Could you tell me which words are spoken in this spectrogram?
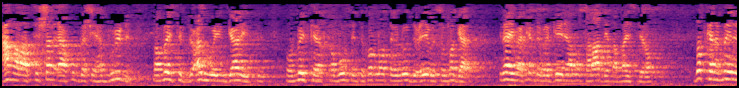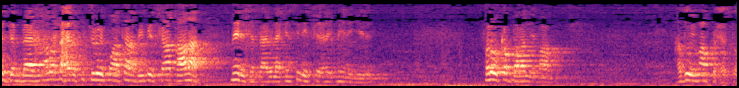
Camalaad si sharciga ku gashay ha burinin. Dhamaystir ducadu wayn gaaraysa oo meydka qabuurta inta kor loo taga loo duceeyaba sowma gaar. Ilaahay baa ka dabageynay adu salaadii dhamaystiro dadkana mayna dambaabin adoo dhexda ku jiro ku arkaan hadday meyd kaa qaadaan mayna dambaabin laakin sidii ficnayd mayna yeelin. Falow kabara alimaam hadduu imaamku xirto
